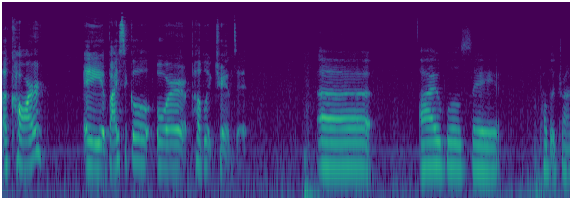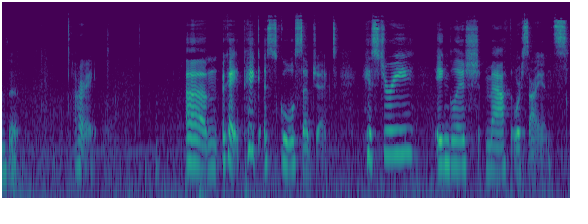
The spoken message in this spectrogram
a car, a bicycle, or public transit. Uh, I will say public transit. All right. Um, okay, pick a school subject: history, English, math, or science.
